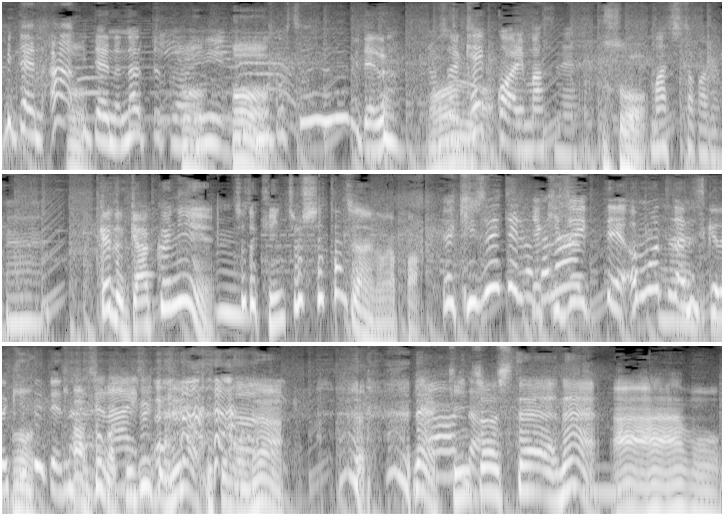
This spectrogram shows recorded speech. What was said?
みたいなあうん。みたいななってたのにうん。もうこうスーみたいな。それ結構ありますね。そう街とかでも。けど逆にん。ちょっと緊張しちゃったんじゃないのやっぱ。いや気づいてるのかないや気づいって思ってたんですけど気づいてない。うんあそうか気づいてねえやって言ってもね ね緊張してね。ああも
